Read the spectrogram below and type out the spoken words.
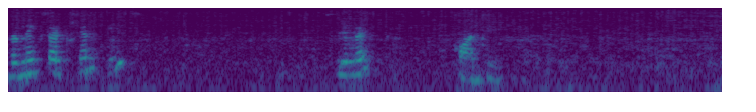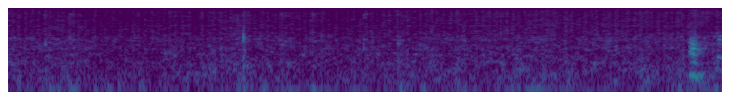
the next action is select quantity. After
